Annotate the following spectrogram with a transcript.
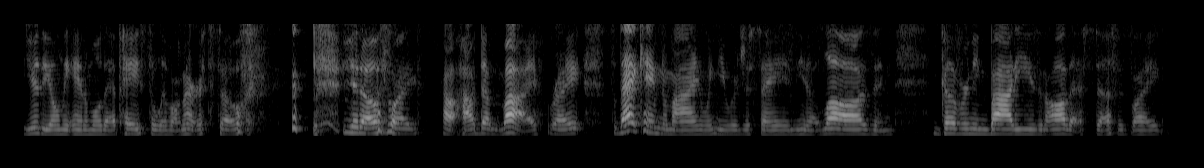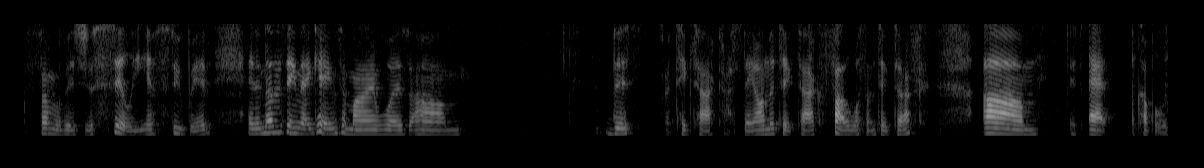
you're the only animal that pays to live on Earth. So, you know, it's like, how, how dumb am I, right? So that came to mind when you were just saying, you know, laws and governing bodies and all that stuff is like some of it's just silly and stupid. And another thing that came to mind was um, this TikTok. I stay on the TikTok. Follow us on TikTok. Um, it's at a couple of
